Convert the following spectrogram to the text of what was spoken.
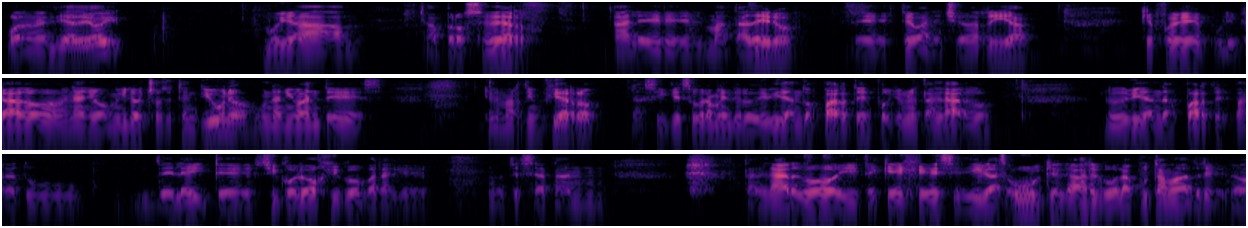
Bueno, en el día de hoy voy a, proceder a leer El Matadero de Esteban Echeverría, que fue publicado en el año 1871, un año antes que el Martín Fierro, así que seguramente lo divida en dos partes, porque no es tan largo. Lo divida en dos partes para tu deleite psicológico, para que no te sea tan, tan largo y te quejes y digas, uy, qué largo, la puta madre. No,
